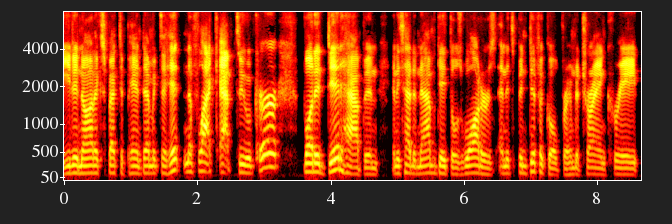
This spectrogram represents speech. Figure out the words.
he did not expect a pandemic to hit and a flat cap to occur, but it did happen, and he's had to navigate those waters, and it's been difficult for him to try and create,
